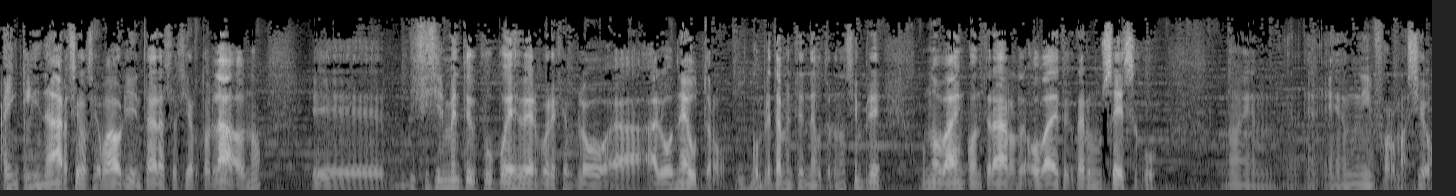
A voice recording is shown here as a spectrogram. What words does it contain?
a inclinarse o se va a orientar hacia cierto lado, ¿no? Eh, difícilmente tú puedes ver, por ejemplo, a- algo neutro, completamente neutro, ¿no? Siempre uno va a encontrar o va a detectar un sesgo, ¿no? en, en- en una información,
